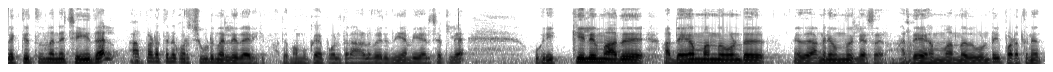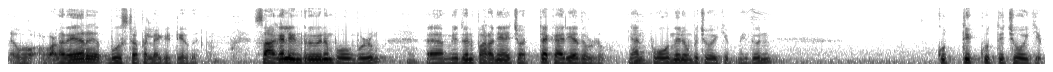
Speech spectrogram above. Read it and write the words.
വ്യക്തിത്വം തന്നെ ചെയ്താൽ ആ പടത്തിന് കുറച്ചുകൂടി നല്ല ഇതായിരിക്കും അത് നമുക്ക് പോലത്തെ ആൾ വരുന്ന ഞാൻ വിചാരിച്ചിട്ടില്ല. ഒരിക്കലും അത് അദ്ദേഹം വന്നുകൊണ്ട് ഇത് അങ്ങനെയൊന്നുമില്ല സാർ. അദ്ദേഹം വന്നതുകൊണ്ട് ഈ പടത്തിന് വളരെയേറെ ബൂസ്റ്റപ്പ് അല്ലേ കിട്ടിയത്. സകല ഇന്റർവ്യൂവിനും പോകുമ്പോഴും മിഥുൻ പറഞ്ഞയച്ച ഒറ്റ കാര്യം ഉള്ളൂ. ഞാൻ പോകുന്നതിന് മുമ്പ് ചോദിക്കും മിഥുൻ കുത്തി കുത്തി ചോദിക്കും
